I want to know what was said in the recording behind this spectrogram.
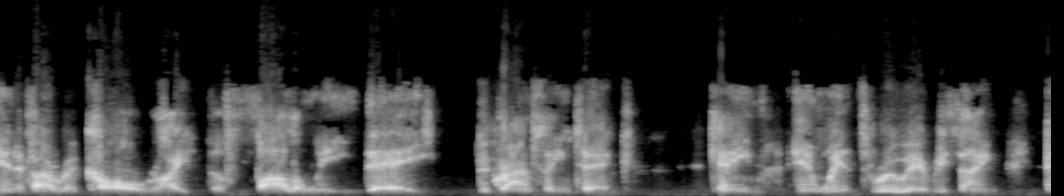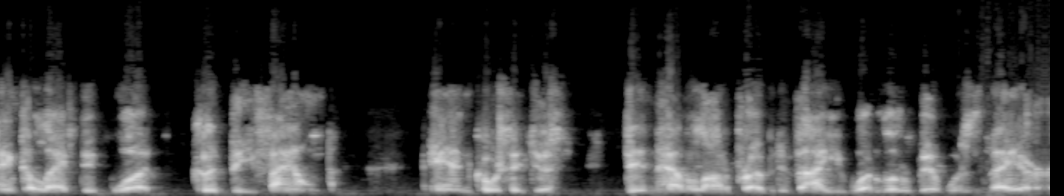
And if I recall right, the following day, the crime scene tech came and went through everything and collected what could be found. And of course, it just didn't have a lot of probative value. What little bit was there.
